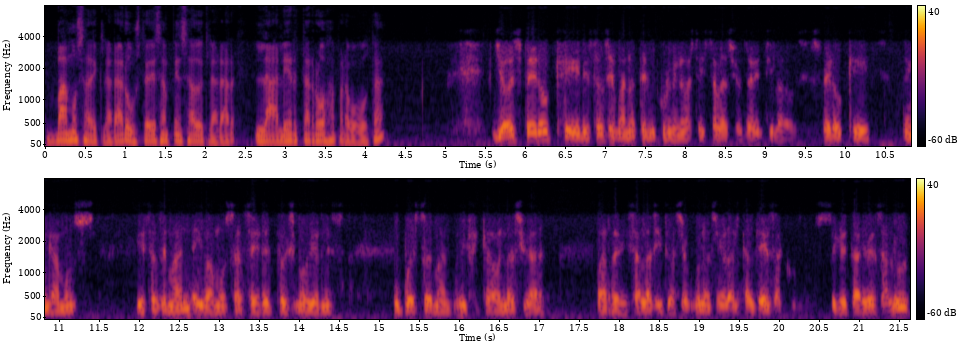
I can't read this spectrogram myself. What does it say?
¿vamos a declarar o ustedes han pensado declarar la alerta roja para Bogotá? Yo espero que en esta semana terminó esta instalación de ventiladores. Espero que tengamos esta semana y vamos a hacer el próximo viernes un puesto de mando unificado en la ciudad para revisar la situación con la señora alcaldesa, con el secretario de salud,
